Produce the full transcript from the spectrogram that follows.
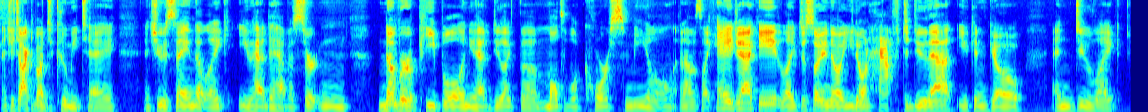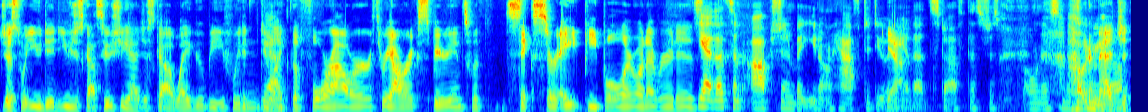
and she talked about Takumi Tei, and she was saying that like you had to have a certain number of people, and you had to do like the multiple course meal. And I was like, hey Jackie, like just so you know, you don't have to do that. You can go and do like just what you did. You just got sushi. I just got wagyu beef. We didn't do Yeah. like the four hour, three hour experience with six or eight people or whatever it is. Yeah, that's an option, but you don't have to do Yeah. any of that stuff. That's just bonus. I would imagine.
